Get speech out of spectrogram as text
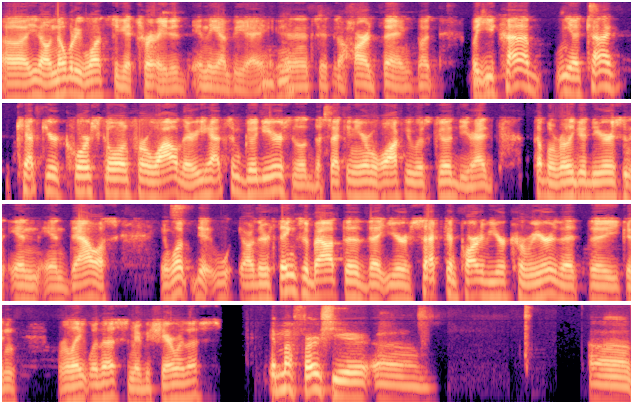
uh, you know nobody wants to get traded in the NBA, mm-hmm. and it's it's a hard thing. But but you kind of you know kind of kept your course going for a while there. You had some good years. The, the second year Milwaukee was good. You had a couple of really good years in in, in Dallas. you know, what are there things about the that your second part of your career that uh, you can relate with us, maybe share with us? In my first year, um, uh,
